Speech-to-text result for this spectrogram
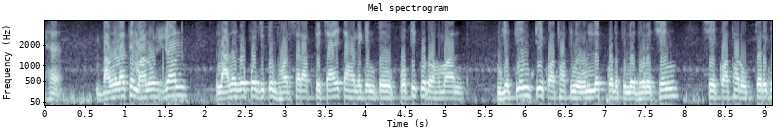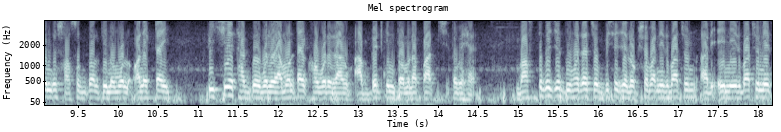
হ্যাঁ বাংলাতে মানুষজন লালের ওপর যদি ভরসা রাখতে চায়, তাহলে কিন্তু প্রতিকুর রহমান যে তিনটি কথা তিনি উল্লেখ করে তুলে ধরেছেন, সেই কথার উত্তরে কিন্তু শাসক দল তৃণমূল অনেকটাই পিছিয়ে থাকবে বলে এমনটাই খবরের আপ- আপডেট কিন্তু আমরা পাচ্ছি। তবে হ্যাঁ বাস্তবে যে দু হাজার যে লোকসভা নির্বাচন আর এই নির্বাচনের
